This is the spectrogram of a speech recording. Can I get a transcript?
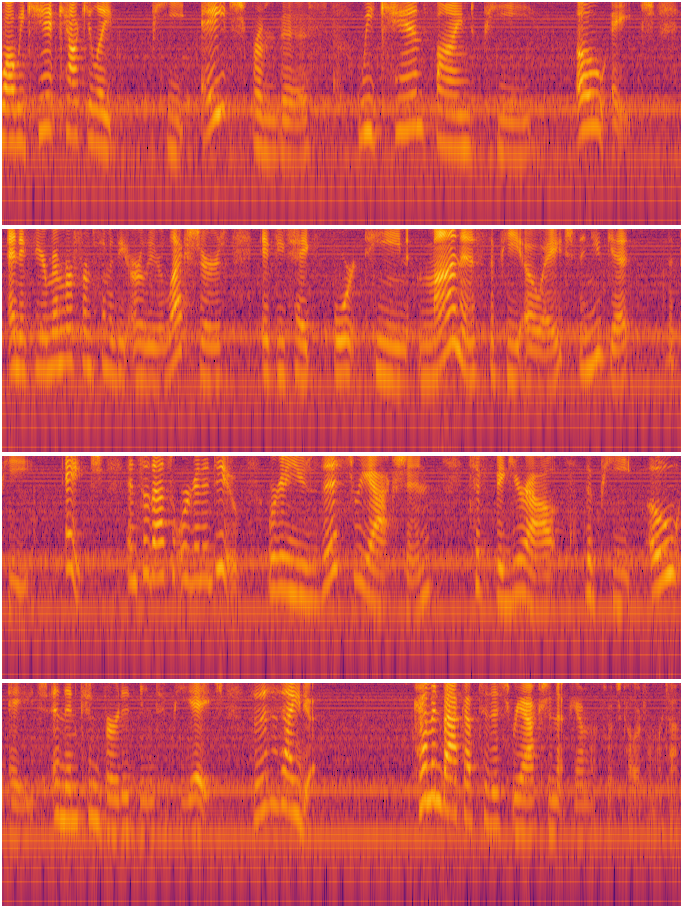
while we can't calculate pH from this, we can find POH. And if you remember from some of the earlier lectures, if you take 14 minus the POH, then you get the pH. And so that's what we're going to do. We're going to use this reaction to figure out the POH and then convert it into pH. So this is how you do it. Coming back up to this reaction that, okay, I'm going to switch colors one more time.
